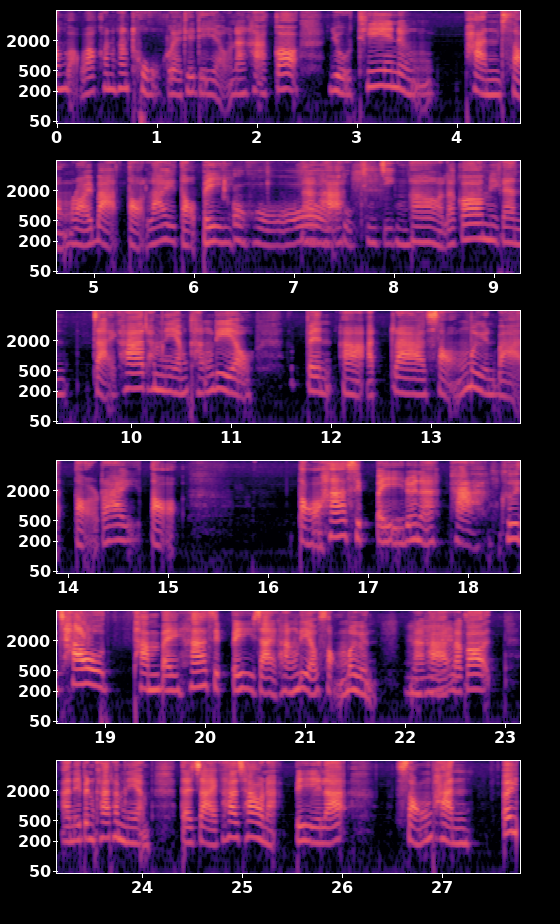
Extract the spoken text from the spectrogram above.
ต้องบอกว่าค่อนข้างถูกเลยทีเดียวนะคะ ก็อยู่ที่1,200 บาทต่อไร่ต่อปี โอ้โห นะคะ ถูกจริงอ่าแล้วก็มีการจ่ายค่าธรรมเนียมครั้งเดียว เป็นอ่าอัตรา 20,000 บาทต่อไร่ต่อ ต่อ 50 ปีด้วยนะๆค่ะ คือเช่าทำไป 50 ปี จ่ายครั้งเดียว 20,000นะคะอือฮึแล้วก็อันนี้เป็นค่าธรรมเนียม แต่จ่ายค่าเช่าน่ะ ปีละ 2,000 เอ้ย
